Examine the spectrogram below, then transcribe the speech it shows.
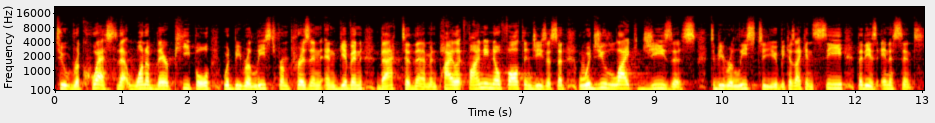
to request that one of their people would be released from prison and given back to them. And Pilate, finding no fault in Jesus, said, Would you like Jesus to be released to you? Because I can see that he is innocent.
